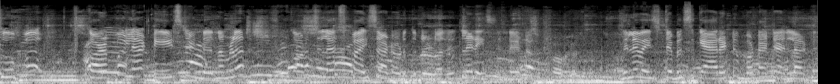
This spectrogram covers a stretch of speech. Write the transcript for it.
സൂപ്പ് കുഴപ്പമില്ല. ടേസ്റ്റ് ഉണ്ട്. നമ്മൾ കുറച്ച് സ്പൈസ് ആട്ടോ എടുത്തിട്ടുള്ളൂ അതിൽ ടേസ്റ്റ് ഉണ്ട് കേട്ടോ. ഇതിലെ വെജിറ്റബിൾസ് ക്യാരറ്റും പൊട്ടാറ്റോ എല്ലാം ഉണ്ട്.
